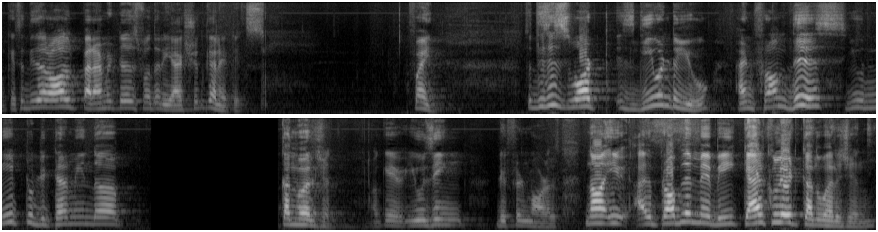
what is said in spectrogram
Okay. So, these are all parameters for the reaction kinetics. Fine. So, this is what is given to you and from this you need to determine the conversion okay, using different models. Now, the uh, problem may be calculate conversion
